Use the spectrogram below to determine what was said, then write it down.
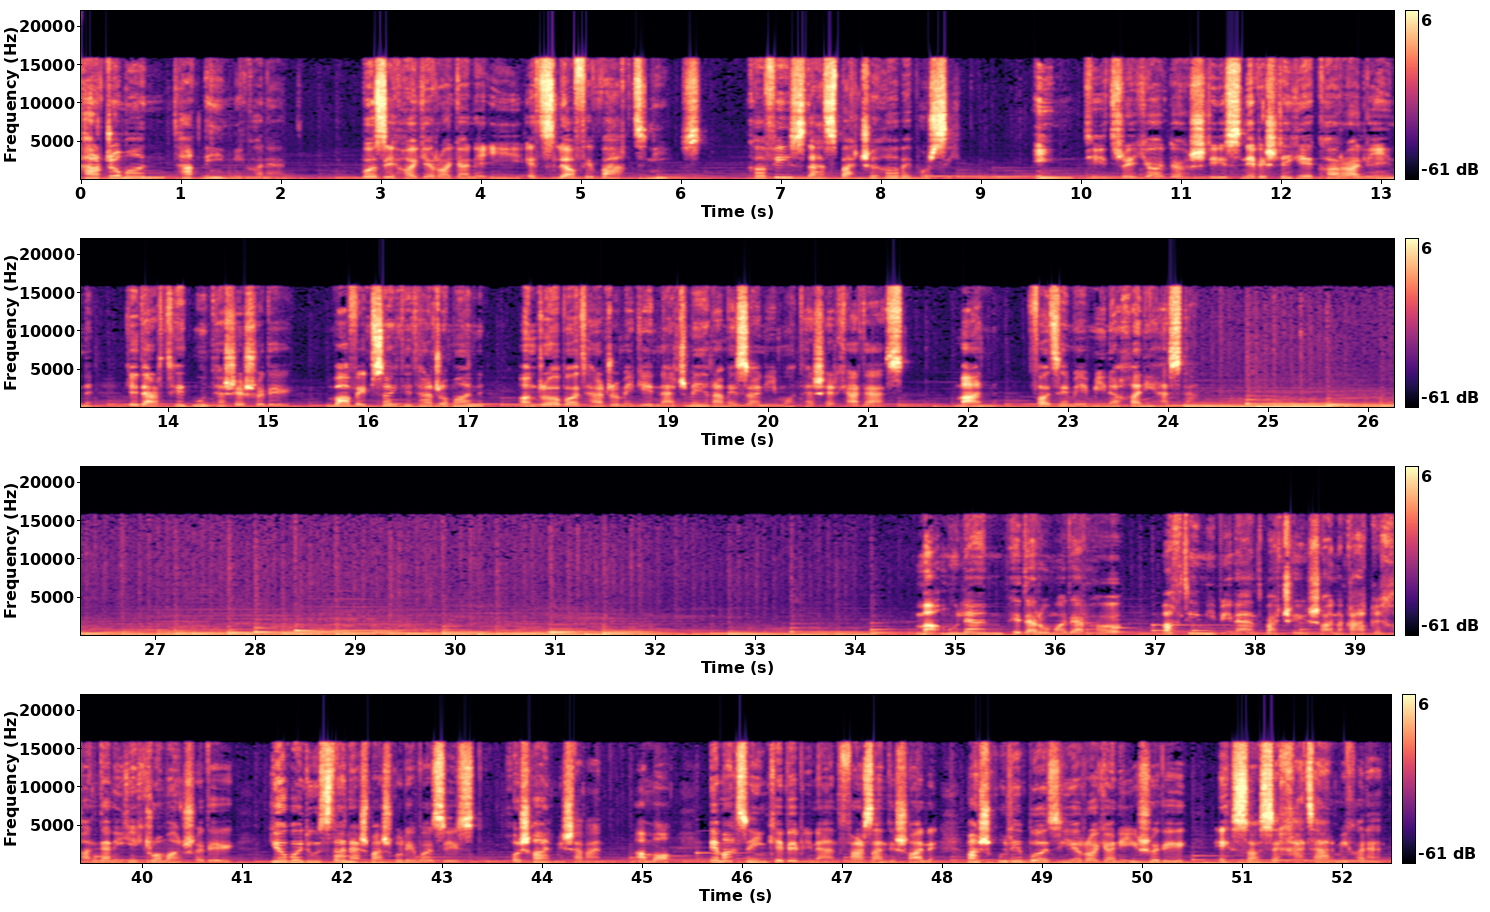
ترجمان تقدیم می کند بازی های رایانه ای اطلاف وقت نیست. کافی است از بچه ها بپرسید. این تیتر یادداشتی است نوشته کارالین که در تد منتشر شده و وبسایت ترجمان آن را با ترجمه نجمه رمزانی منتشر کرده است. من فاطمه میناخانی هستم. پدر و مادرها وقتی می‌بینند بچهشان غرق خواندن یک رمان شده یا با دوستانش مشغول بازی است خوشحال می‌شوند اما به محض اینکه ببینند فرزندشان مشغول بازی رایانه ای شده احساس خطر می کنند.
